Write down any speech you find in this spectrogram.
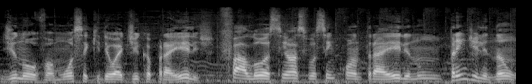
de novo, a moça que deu a dica pra eles, falou assim: ó, se você encontrar ele, não prende ele não,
